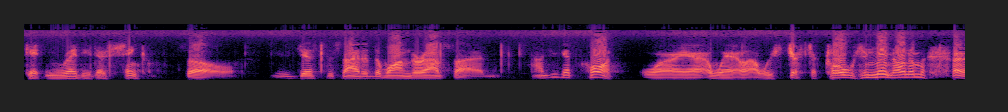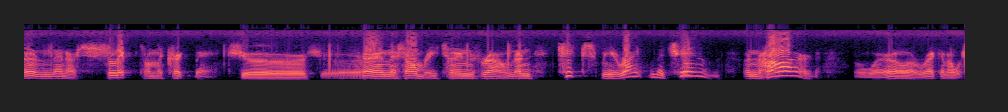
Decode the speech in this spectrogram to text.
getting ready to sink 'em. So, you just decided to wander outside. How'd you get caught? Why, uh, well, I was just a closing in on 'em, and then I slipped on the creek bank. Sure, sure. And this hombre turns round and kicks me right in the chin, and hard. Well, I reckon I was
